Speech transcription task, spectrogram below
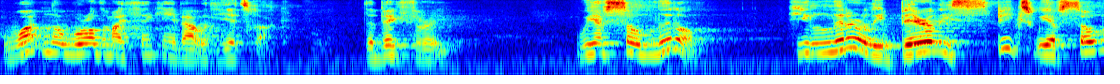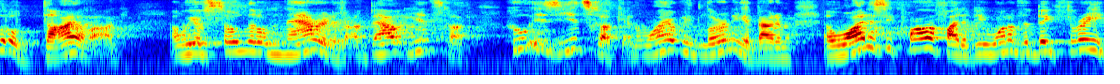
What in the world am I thinking about with Yitzchak? The big three. We have so little. He literally barely speaks. We have so little dialogue and we have so little narrative about Yitzchak. Who is Yitzchak and why are we learning about him? And why does he qualify to be one of the big three?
